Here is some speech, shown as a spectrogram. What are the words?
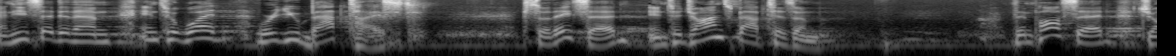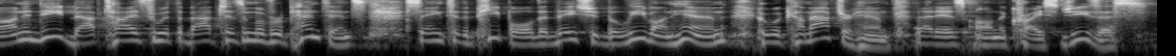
And he said to them, Into what were you baptized? So they said, Into John's baptism. Then Paul said, John indeed baptized with the baptism of repentance, saying to the people that they should believe on him who would come after him, that is, on the Christ Jesus.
